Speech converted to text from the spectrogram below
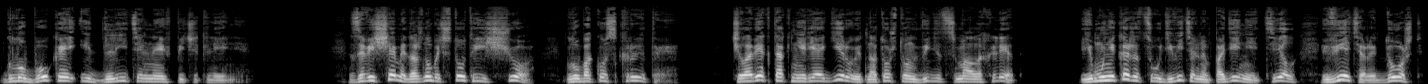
глубокое и длительное впечатление. За вещами должно быть что-то еще, глубоко скрытое. Человек так не реагирует на то, что он видит с малых лет. Ему не кажется удивительным падение тел, ветер и дождь.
